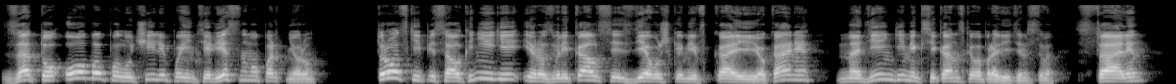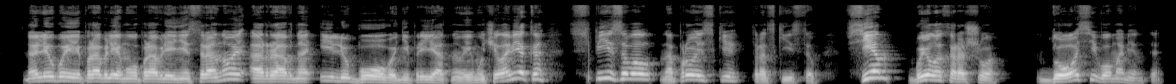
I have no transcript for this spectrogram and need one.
Зато оба получили по интересному партнеру. Троцкий писал книги и развлекался с девушками в Кайо-Кане на деньги мексиканского правительства. Сталин на любые проблемы управления страной, а равно и любого неприятного ему человека, списывал на происки троцкистов. Всем было хорошо до сего момента.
